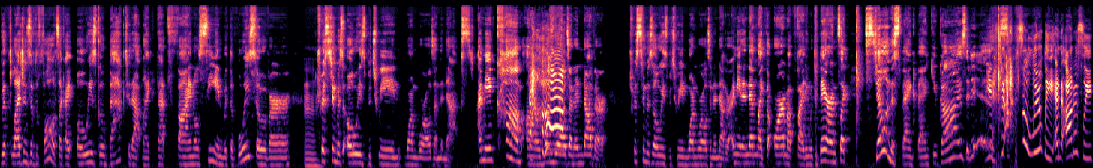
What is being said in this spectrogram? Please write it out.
with Legends of the Fall, it's like I always go back to that like that final scene with the voiceover. Mm. Tristan was always between one world and the next. I mean, come on, one world and another. Tristan was always between one world and another. I mean, and then like the arm up fighting with the bear, and it's like still in the spank bank, you guys. It is. Yeah, absolutely. And honestly,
